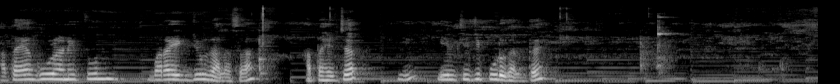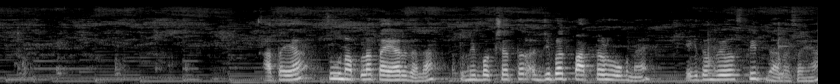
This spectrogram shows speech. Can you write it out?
आता या गूळ आणि चून बरा एकजीव झाला असा आता ह्याच्यात ही वेलचीची पूड घालतोय. आता या चून आपला तयार झाला. तुम्ही बघशात तर अजिबात पातळ होग नाही एकदम व्यवस्थित झाला असा ह्या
